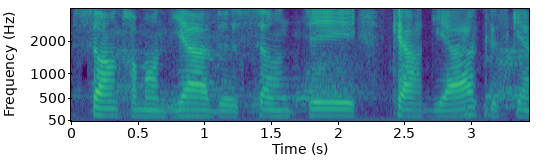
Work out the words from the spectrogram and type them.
Centre mondial de santé cardiaque, ce qui a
